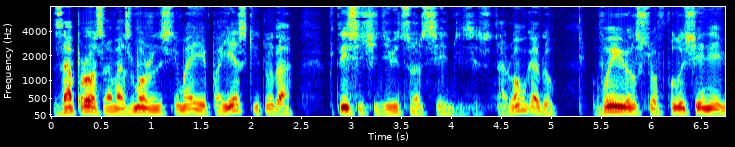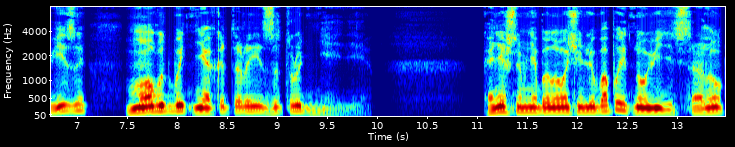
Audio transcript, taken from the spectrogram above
запрос о возможности моей поездки туда в 1972 году выявил, что в получении визы могут быть некоторые затруднения. Конечно, мне было очень любопытно увидеть страну,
